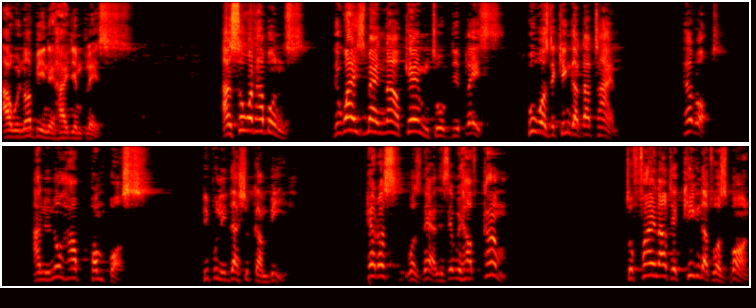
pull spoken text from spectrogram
I will not be in a hiding place. And so what happens? The wise men now came to the place. Who was the king at that time? Herod. And you know how pompous people in leadership can be. Herod was there and they said, We have come to find out a king that was born.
